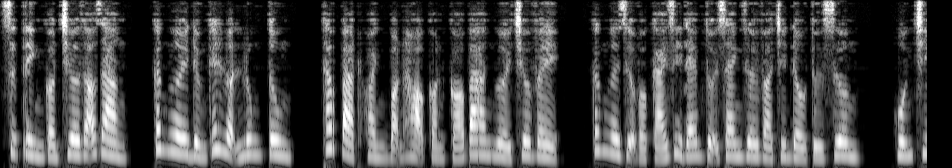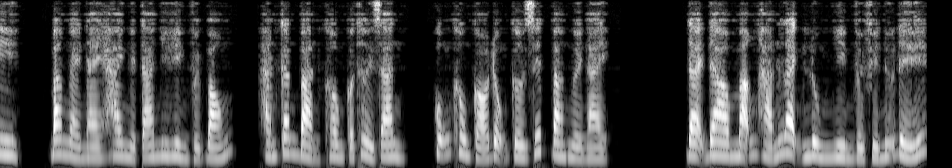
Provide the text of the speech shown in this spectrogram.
Sự tình còn chưa rõ ràng, các ngươi đừng kết luận lung tung, thác bạt hoành bọn họ còn có ba người chưa về, các ngươi dựa vào cái gì đem tội danh rơi vào trên đầu Từ Dương, huống chi, ba ngày này hai người ta như hình với bóng, hắn căn bản không có thời gian, cũng không có động cơ giết ba người này. Đại đao mãng hán lạnh lùng nhìn về phía nữ đế.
